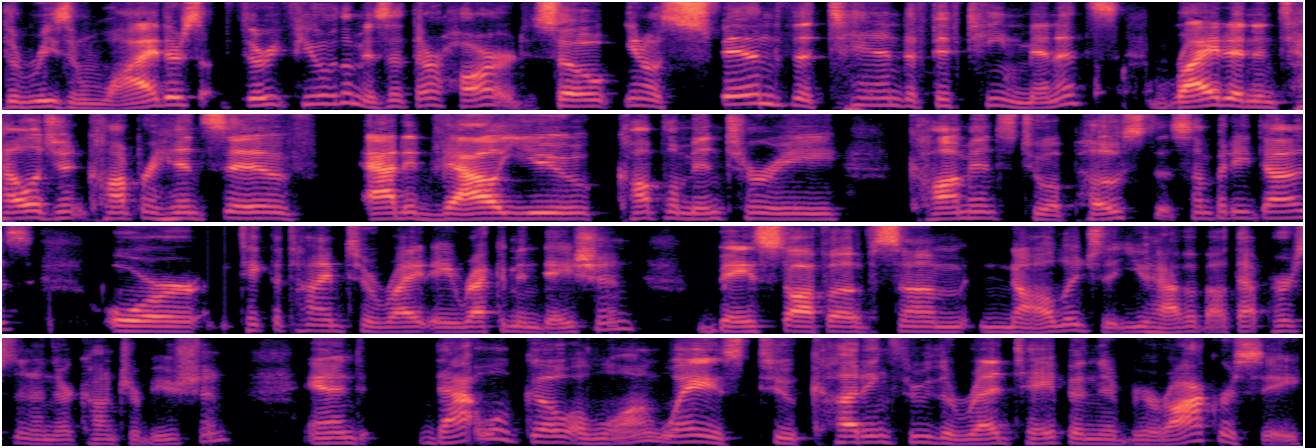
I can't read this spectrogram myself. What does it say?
the reason why there's very few of them is that they're hard. So, you know, spend the 10 to 15 minutes, write an intelligent, comprehensive, added value, complimentary comments to a post that somebody does, or take the time to write a recommendation based off of some knowledge that you have about that person and their contribution. And that will go a long ways to cutting through the red tape and the bureaucracy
